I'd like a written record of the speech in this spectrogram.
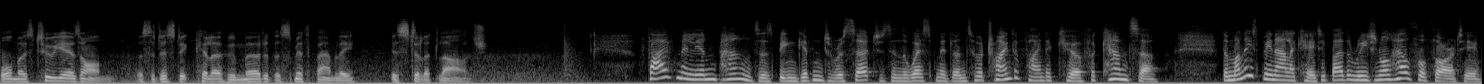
Almost two years on, the sadistic killer who murdered the Smith family is still at large. Five million pounds has been given to researchers in the West Midlands who are trying to find a cure for cancer. The money's been allocated by the Regional Health Authority.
